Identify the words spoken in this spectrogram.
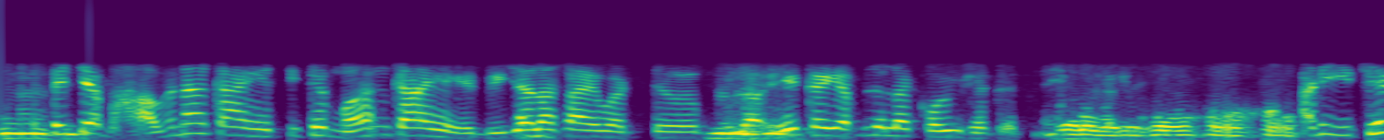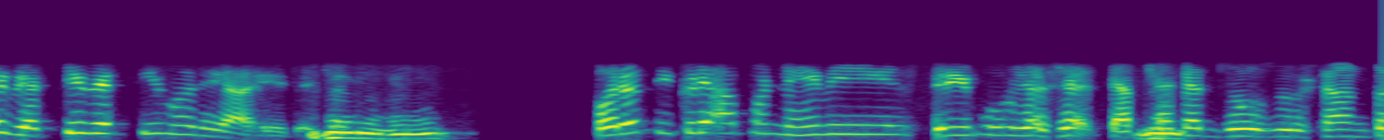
त्यांच्या भावना काय आहेत? तिथे मन काय आहे? बीजाला काय वाटतं? फुला हे काही आपल्याला कळू शकत नाही. आहे. हो हो हो. आणि इथे व्यक्ती व्यक्तीमध्ये आहे ते. परत इकडे आपण नेहमी स्त्री पुरुष अशा त्यातल्या त्यात जो दृष्टांत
